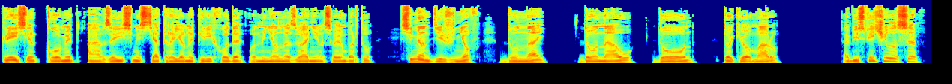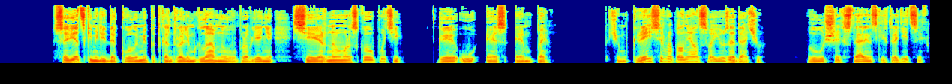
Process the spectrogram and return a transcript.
крейсер «Комет», а в зависимости от района перехода он менял название на своем борту, Семен Дежнев, Дунай, Донау, Доон, Токио-Мару, обеспечивался советскими ледоколами под контролем Главного управления Северного морского пути, ГУСМП. Причем крейсер выполнял свою задачу в лучших сталинских традициях.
